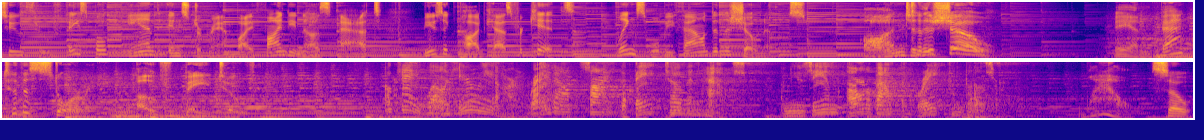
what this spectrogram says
to through Facebook and Instagram by finding us at Music Podcast for Kids. Links will be found in the show notes. On to the show! And back to the story of Beethoven. Okay, well, here we are, right outside the Beethoven museum all about the great composer. Wow. So,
